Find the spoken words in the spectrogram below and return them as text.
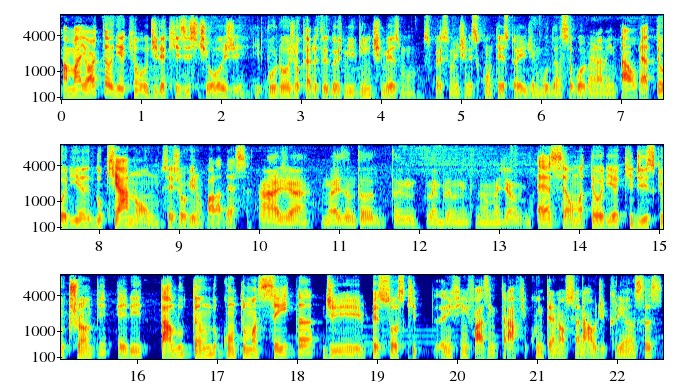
A maior teoria que eu diria que existe hoje, e por hoje eu quero dizer 2020 mesmo, especialmente nesse contexto aí de mudança governamental, é a teoria do QAnon. Vocês já ouviram falar dessa? Ah, já. Mas eu não tô, tô lembrando muito não, mas já ouvi. Essa é uma teoria que diz que o Trump, ele tá lutando contra uma seita de pessoas que, enfim, fazem tráfico internacional de crianças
